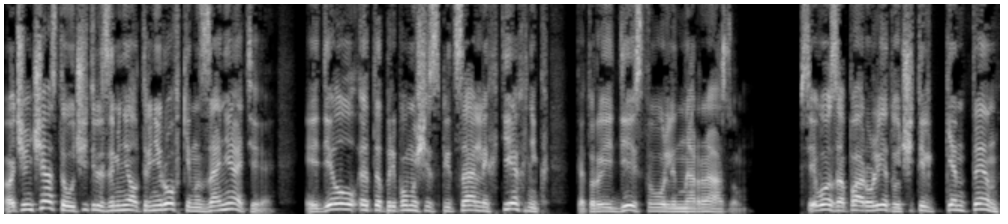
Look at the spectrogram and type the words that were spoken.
Очень часто учитель заменял тренировки на занятия и делал это при помощи специальных техник, которые действовали на разум. Всего за пару лет учитель Кентен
